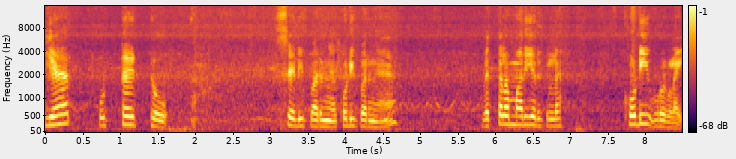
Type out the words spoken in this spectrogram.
ஏர் பொட்டேட்டோ செடி பாருங்க கொடி பாருங்கள் வெத்தலை மாதிரியே இருக்குல்ல. கொடி உருளை.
